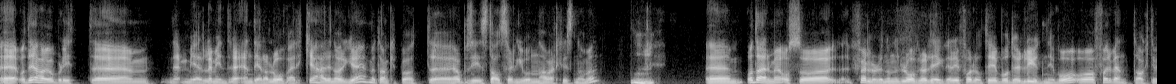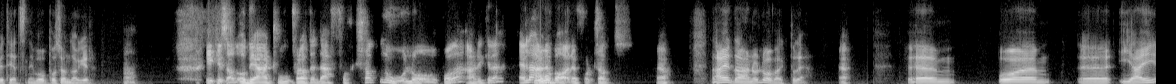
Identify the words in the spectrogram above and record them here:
Eh, og det har jo blitt eh, mer eller mindre en del av lovverket her i Norge, med tanke på at eh, jeg håper å si, statsreligionen har vært kristendommen. Mm. Eh, og dermed også følger det noen lover og regler i forhold til både lydnivå og forventa aktivitetsnivå på søndager. Ikke sant. Og det er to For at det, er fortsatt noe lover på det, er det ikke det? Eller er Jo. det bare fortsatt Nei, det er noe lovverk på det. Ja. Um, og uh, jeg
